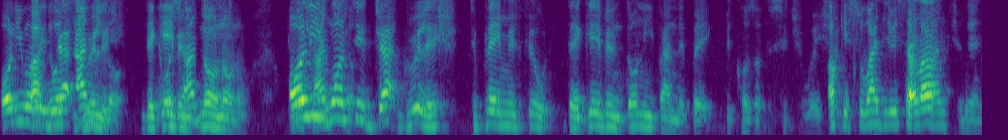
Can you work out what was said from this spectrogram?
All he wanted Jack Sancho. Grealish. They It gave him no, Sancho. no, no. It All he Sancho. wanted Jack Grealish to play midfield. They gave him Donny van de Beek because of the situation. Okay, so why did we sign Sancho then?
